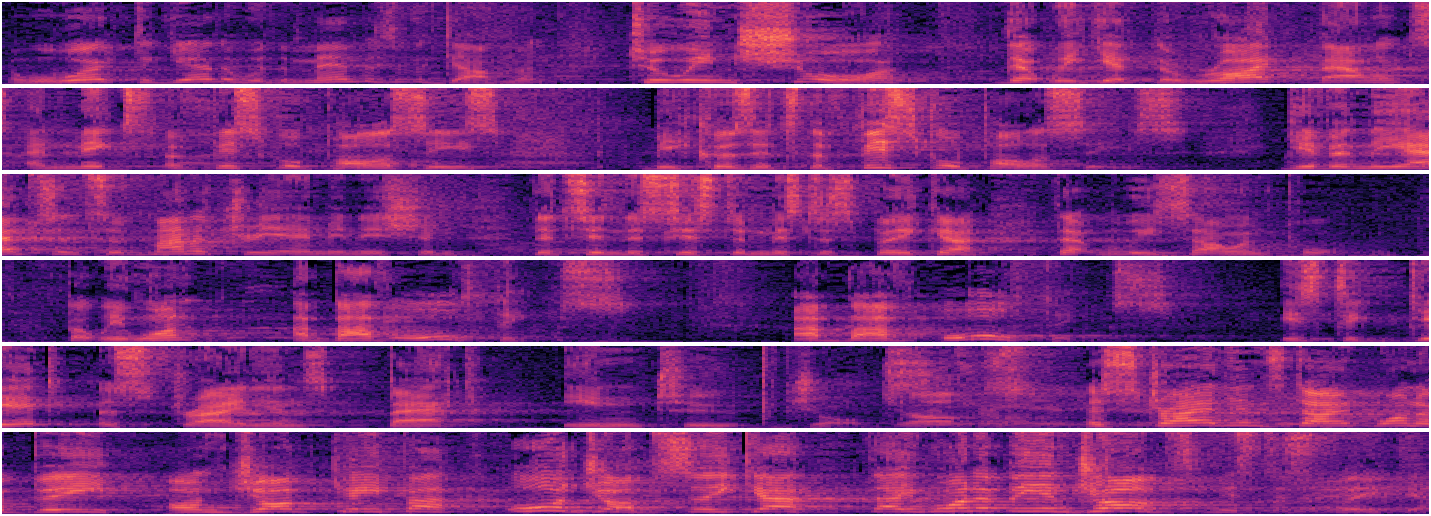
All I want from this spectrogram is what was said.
will work together with the members of the government to ensure that we get the right balance and mix of fiscal policies, because it's the fiscal policies given the absence of monetary ammunition that's in the system, Mr Speaker, that will be so important. But we want, above all things, above all things, is to get Australians back into jobs. jobs. Australians don't want to be on JobKeeper or JobSeeker. They want to be in jobs, Mr Speaker.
